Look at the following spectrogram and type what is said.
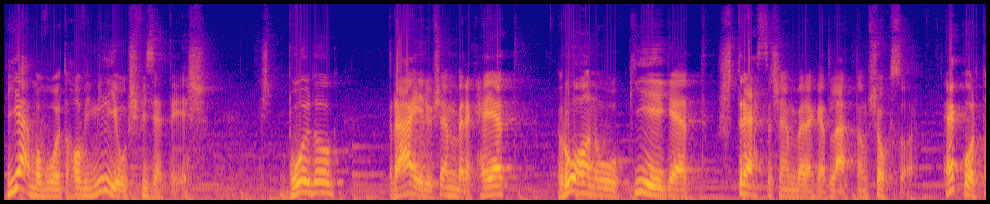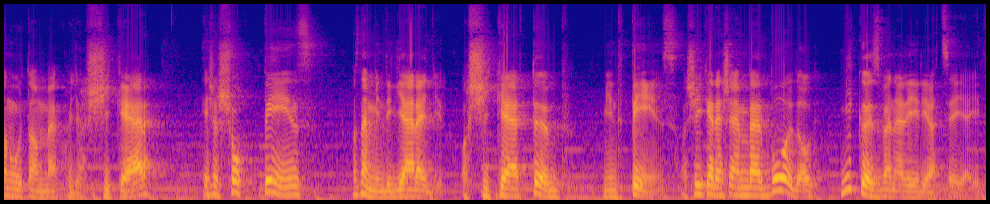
Hiába volt a havi milliós fizetés, és boldog, ráérős emberek helyett rohanó, kiégett, stresszes embereket láttam sokszor. Ekkor tanultam meg, hogy a siker és a sok pénz az nem mindig jár együtt. A siker több, mint pénz. A sikeres ember boldog, miközben eléri a céljait.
